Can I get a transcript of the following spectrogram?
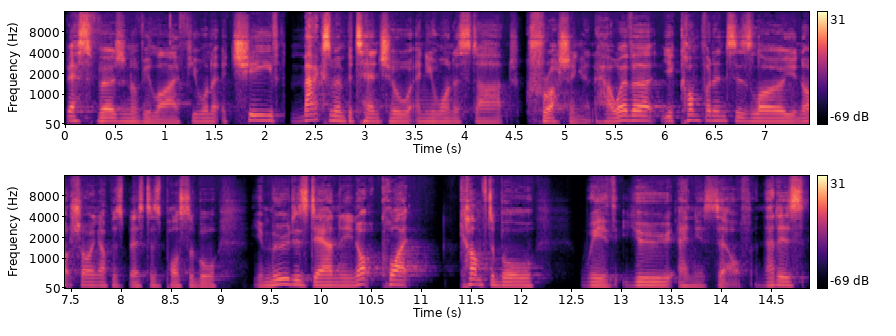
best version of your life. You want to achieve maximum potential and you want to start crushing it. However, your confidence is low, you're not showing up as best as possible, your mood is down and you're not quite comfortable with you and yourself. And that is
